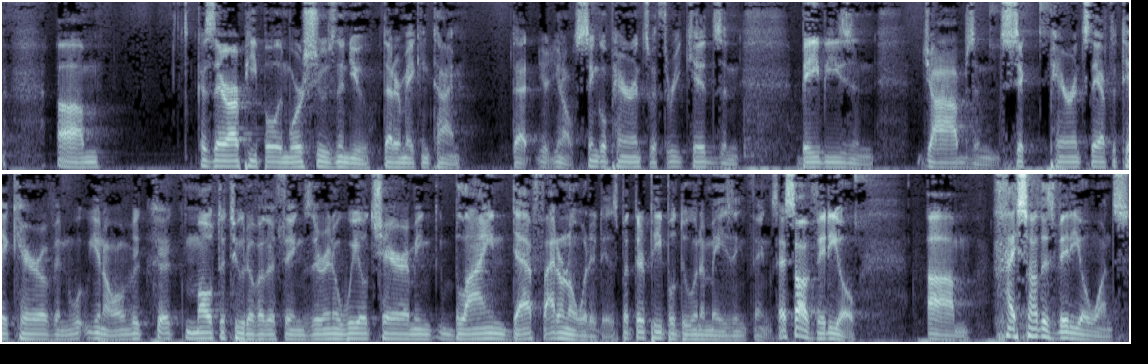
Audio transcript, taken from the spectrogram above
um, because there are people in worse shoes than you that are making time. That you know, single parents with three kids and babies and jobs and sick parents they have to take care of, and you know, a multitude of other things. They're in a wheelchair. I mean, blind, deaf. I don't know what it is, but they're people doing amazing things. I saw a video. Um, I saw this video once.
